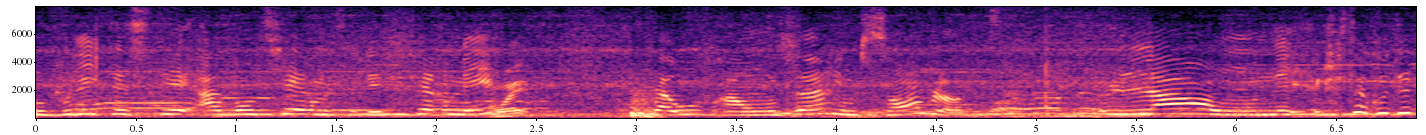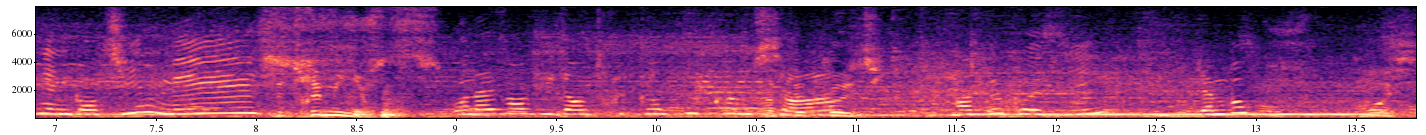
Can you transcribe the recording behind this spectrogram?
On voulait tester avant-hier, mais c'était fermé. ouais, Ça ouvre à 11h, il me semble. Là, on est juste à côté, il y a une cantine, mais c'est très mignon. On avait envie d'un truc un peu comme Un ça. peu cosy. Un peu cosy. J'aime beaucoup. Moi aussi.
